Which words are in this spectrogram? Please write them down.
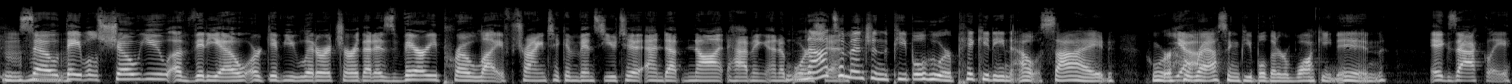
Mm-hmm. So they will show you a video or give you literature that is very pro life, trying to convince you to end up not having an abortion. Not to mention the people who are picketing outside who are Yeah. harassing people that are walking in. Exactly.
